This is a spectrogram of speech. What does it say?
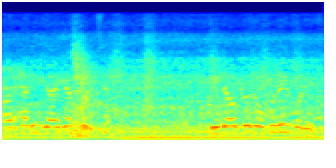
সরকারি জায়গা পড়ছে পিডব্লিউর ওপরেই করেছে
